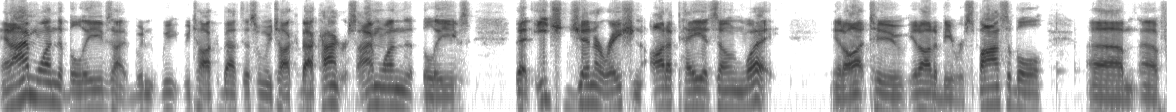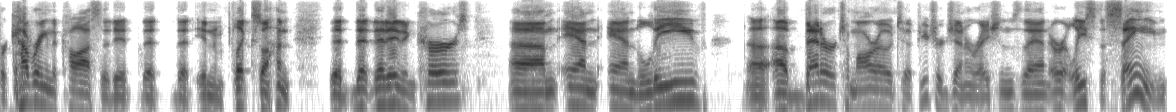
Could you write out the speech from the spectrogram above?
and I'm one that believes. I, when we, we talk about this when we talk about Congress, I'm one that believes that each generation ought to pay its own way. It ought to it ought to be responsible um, uh, for covering the costs that it that that it inflicts on that that, that it incurs, um, and and leave uh, a better tomorrow to future generations than, or at least the same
